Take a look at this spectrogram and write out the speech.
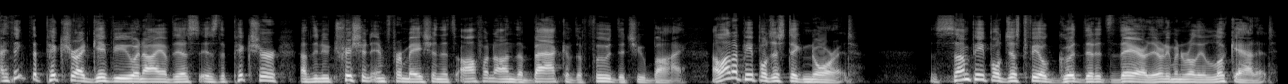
I think the picture I'd give you and I of this is the picture of the nutrition information that's often on the back of the food that you buy. A lot of people just ignore it. Some people just feel good that it's there. They don't even really look at it.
